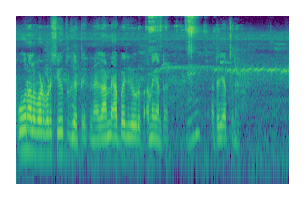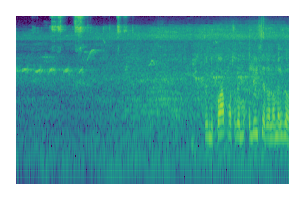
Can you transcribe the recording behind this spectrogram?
ఫోన్ అలవాటుపడి చేతులు పెట్టేది నాకు అన్నయ్య అబ్బాయి ఎవరు? అన్నయ్య అంట. అట్లా చేస్తున్నాడు. నీ కోపం వస్తుందేమో లేచారు వాళ్ళందరూ ఇగో.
